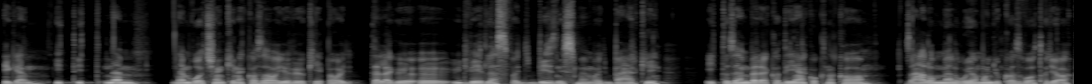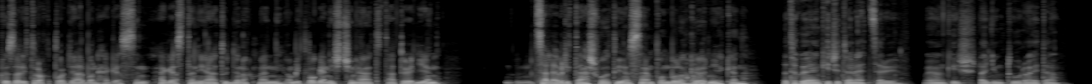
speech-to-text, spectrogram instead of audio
Igen, itt, itt nem nem volt senkinek az a jövőképe, hogy tényleg ő, ő ügyvéd lesz, vagy bizniszmen, vagy bárki. Itt az emberek, a diákoknak a, az álommelója mondjuk az volt, hogy a közeli traktorgyárban hegeszteni, hegeszteni el tudjanak menni, amit Logan is csinált. Tehát ő egy ilyen celebritás volt ilyen szempontból a Aha. környéken. Tehát akkor olyan kicsit olyan egyszerű, olyan kis, legyünk túl rajta.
